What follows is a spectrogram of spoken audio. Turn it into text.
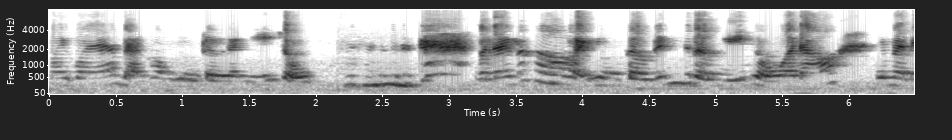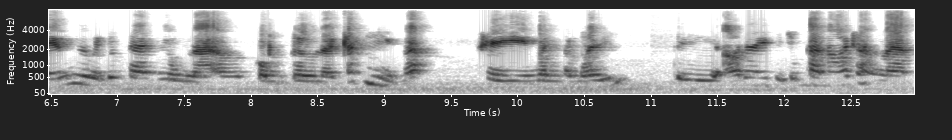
May quá, bạn không dùng từ là nghĩa vụ. mình đang rất lo bạn dùng từ đến từ nghĩa vụ ở đó nhưng mà nếu như mà chúng ta dùng lại ờ, cùng từ là trách nhiệm á thì mình đồng ý thì ở đây thì chúng ta nói rằng là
